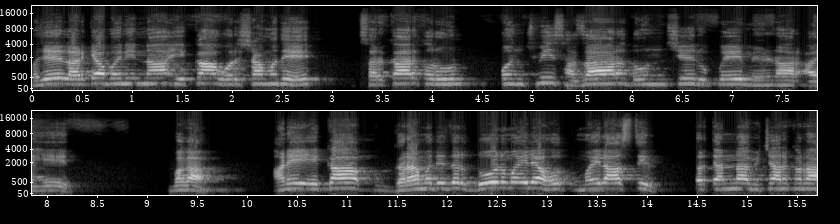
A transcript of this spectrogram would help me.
म्हणजे लाडक्या बहिणींना एका वर्षामध्ये सरकारकडून पंचवीस हजार दोनशे रुपये मिळणार आहेत. बघा. आणि एका घरामध्ये जर दोन महिला होत महिला असतील तर त्यांना विचार करा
